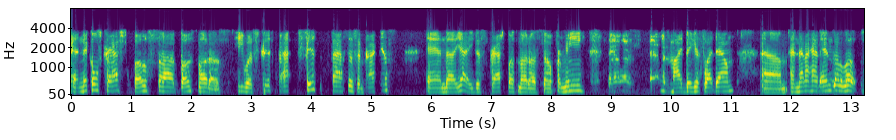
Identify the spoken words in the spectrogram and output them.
and Nichols crashed both uh, both motos. He was fifth fa- fifth fastest in practice, and uh, yeah, he just crashed both motos. So for me, that was that was my biggest letdown. Um, and then I had Enzo Lopes,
